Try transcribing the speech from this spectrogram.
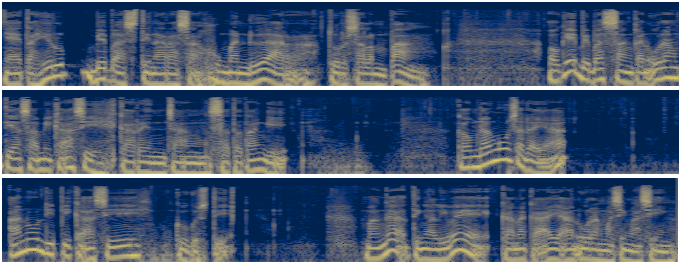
Nyaeta hirup bebas tina rasa humandear tur salempang. Oke bebas sangkan urang tiasa mikasih karencang satetanggi kaum dangu sadaya anu dipikasi ku Gusti. Mangga tinggal we karena keayaan urang masing-masing.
